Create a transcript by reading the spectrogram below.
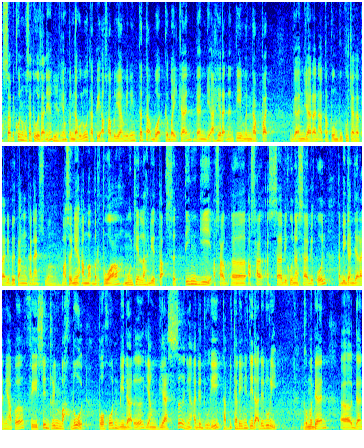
ashabikun nombor satu Ustaz ya? Ya. yang pendahulu tapi ashabul yamin ini tetap buat kebaikan dan di akhirat nanti mendapat ganjaran ataupun buku catatan daripada tangan kanan. Maksudnya amat bertuah, mungkinlah dia tak setinggi ashab uh, ashab as-sabiqun as-sabiqun tapi ganjarannya apa? Fi sidrim makhdud, pohon bidara yang biasanya ada duri tapi kali ini tidak ada duri. Kemudian uh, dan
